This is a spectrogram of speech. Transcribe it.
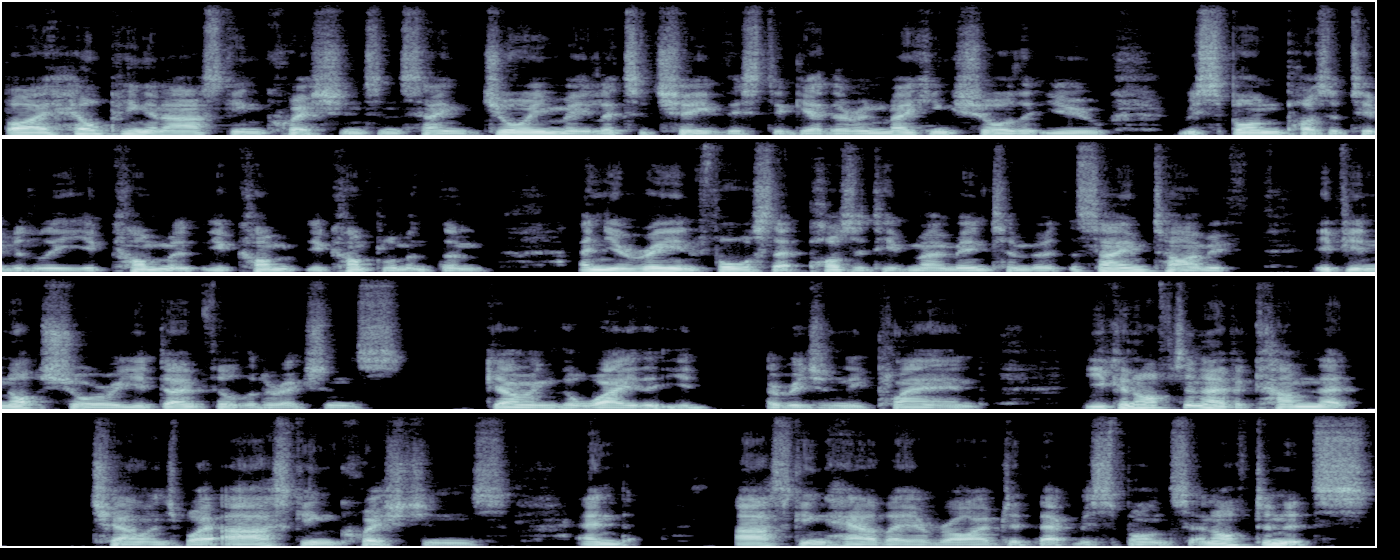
by helping and asking questions and saying, join me, let's achieve this together, and making sure that you respond positively, you comment, you, com- you compliment them, and you reinforce that positive momentum. But at the same time, if if you're not sure or you don't feel the direction's going the way that you originally planned, you can often overcome that challenge by asking questions and asking how they arrived at that response. And often it's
